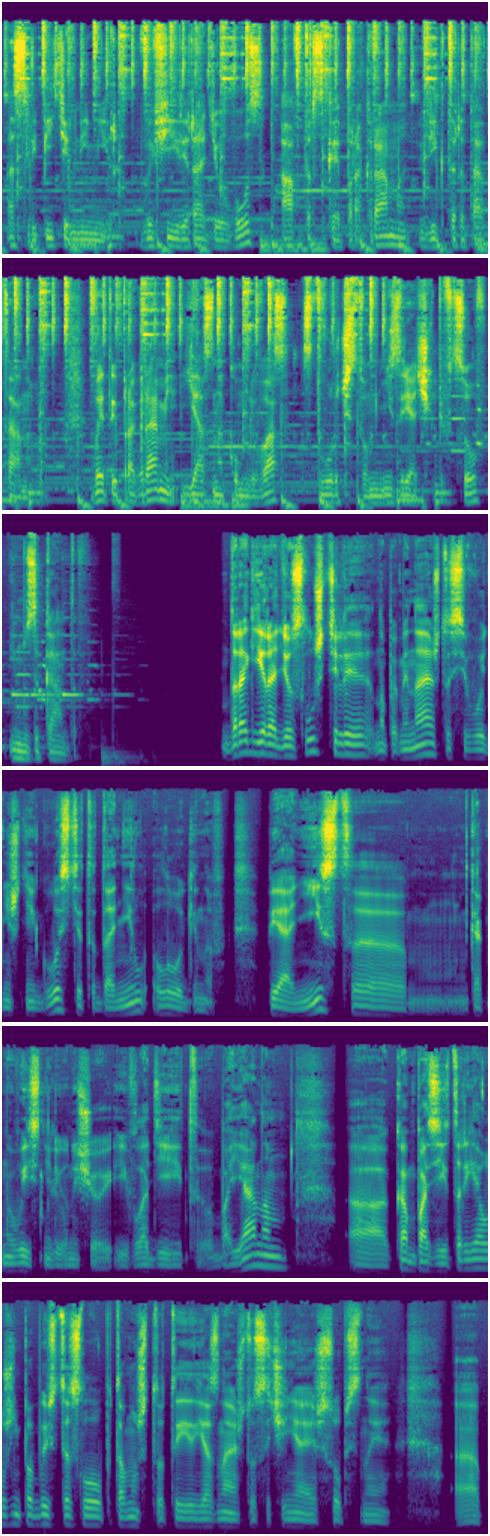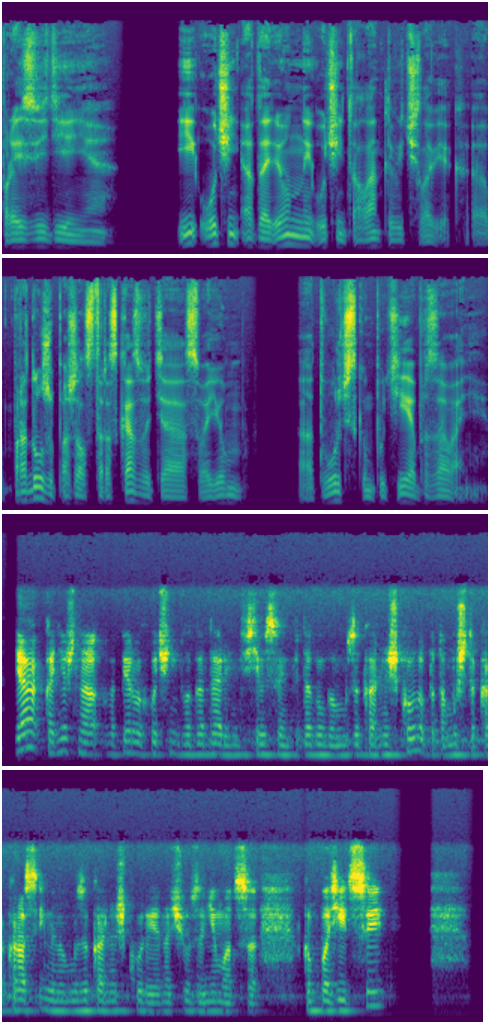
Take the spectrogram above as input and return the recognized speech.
ослепительный мир. В эфире Радио ВОЗ авторская программа Виктора Татанова. В этой программе я знакомлю вас с творчеством незрячих певцов и музыкантов. Дорогие радиослушатели, напоминаю, что сегодняшний гость это Данил Логинов, пианист, э, как мы выяснили, он еще и владеет баяном, а, композитор, я уже не побоюсь этого слова, потому что ты, я знаю, что сочиняешь собственные а, произведения. И очень одаренный, очень талантливый человек. Э, продолжи, пожалуйста, рассказывать о своем а, творческом пути и образовании. Я, конечно, во-первых, очень благодарен всем своим педагогам музыкальной школы, потому что как раз именно в музыкальной школе я начал заниматься композицией,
